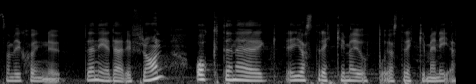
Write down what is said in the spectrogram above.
som vi sjöng nu. Den är därifrån och den här Jag sträcker mig upp och jag sträcker mig ner.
